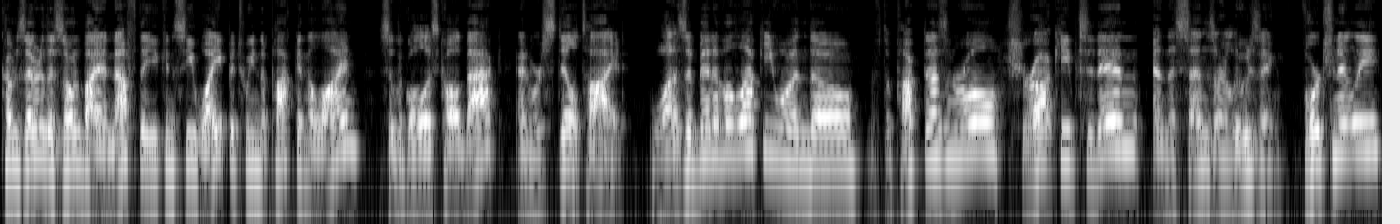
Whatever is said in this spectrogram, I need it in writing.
comes out of the zone by enough that you can see white between the puck and the line, so the goal is called back, and we're still tied. Was a bit of a lucky one though. If the puck doesn't roll, Chiarot keeps it in, and the Sens are losing. Fortunately,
